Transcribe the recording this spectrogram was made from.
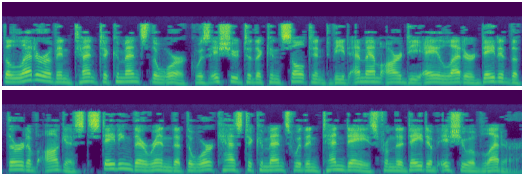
The letter of intent to commence the work was issued to the consultant via MMRDA letter dated 3 August stating therein that the work has to commence within 10 days from the date of issue of letter.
